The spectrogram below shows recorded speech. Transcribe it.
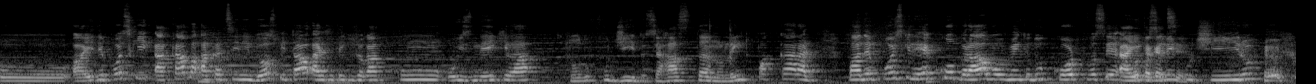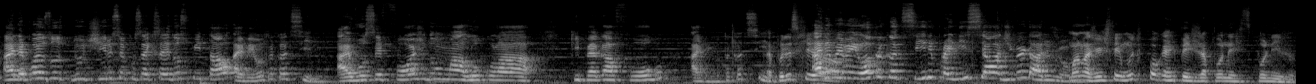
O... Aí depois que acaba a cutscene do hospital, aí você tem que jogar com o Snake lá, todo fudido, se arrastando, lento pra caralho. Pra depois que ele recobrar o movimento do corpo, você. Aí Outra você vem cutscene. pro tiro. Aí depois do, do tiro você consegue sair do hospital, aí vem outra cutscene. Aí você foge do maluco lá que pega fogo, aí vem outra cutscene. É por isso que. Aí ó, depois vem outra cutscene pra iniciar de verdade o jogo. Mano, a gente tem muito pouco RPG japonês disponível.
